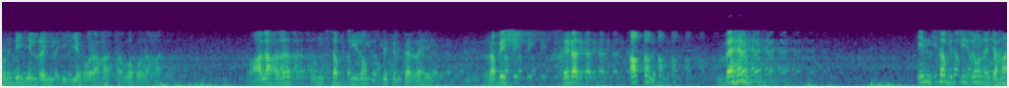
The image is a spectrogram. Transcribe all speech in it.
کنڈی ہل رہی تھی، یہ ہو رہا تھا، وہ ہو رہا تھا۔ تو اعلی حضرت ان سب چیزوں کا ذکر کر رہے روش، خرد، عقل، وہم، ان سب چیزوں نے جہاں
